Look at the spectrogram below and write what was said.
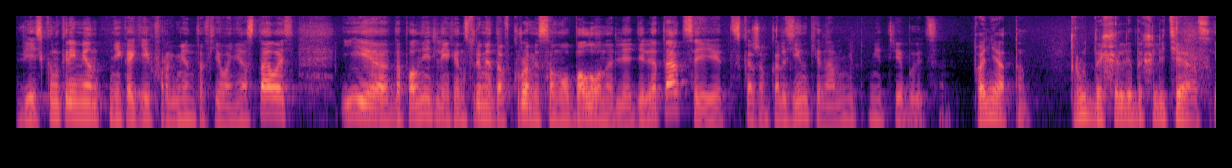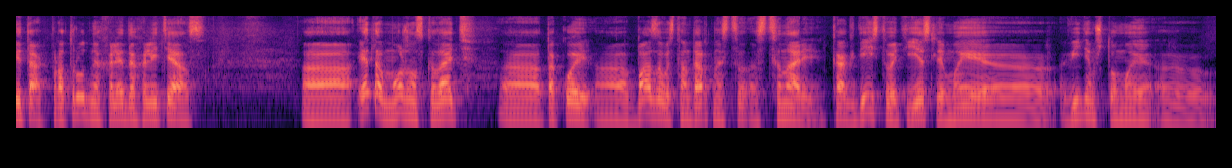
весь конкремент, никаких фрагментов его не осталось. И дополнительных инструментов, кроме самого баллона для дилатации, скажем, корзинки, нам не, не требуется. Понятно. Трудный холедохолитиаз. Итак, про трудный холедохолитиаз. Это, можно сказать, Э, такой э, базовый стандартный сценарий, как действовать, если мы э, видим, что мы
